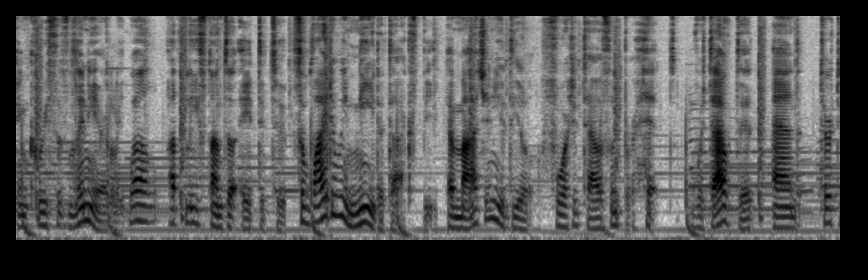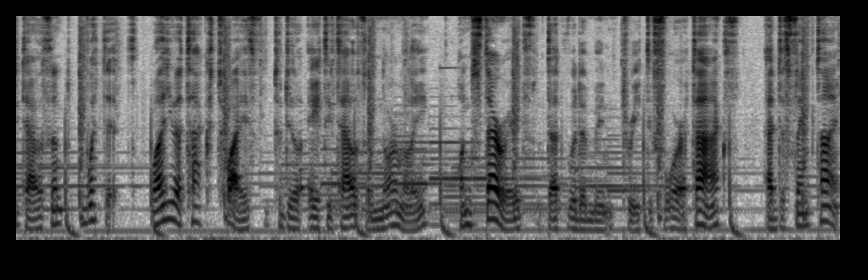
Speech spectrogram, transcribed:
increases linearly, well, at least until 82. So why do we need attack speed? Imagine you deal 40,000 per hit without it and 30,000 with it. While you attack twice to deal 80,000 normally, on steroids that would have been 3 to 4 attacks at the same time,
